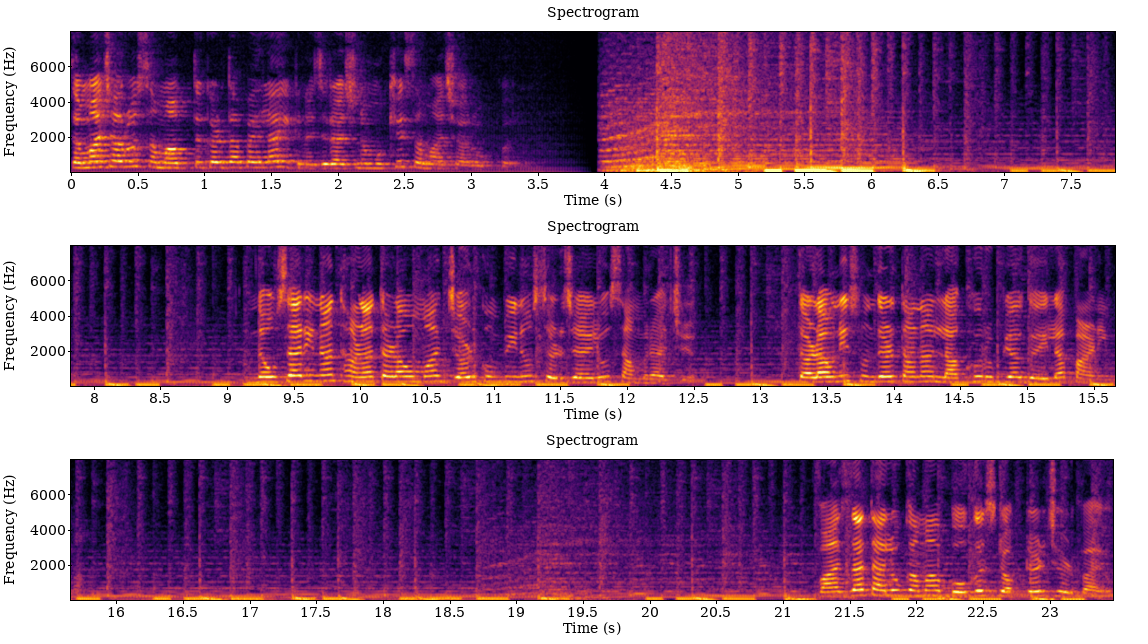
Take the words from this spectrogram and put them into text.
સમાચારો સમાપ્ત કરતા પહેલા એક નજર આજના મુખ્ય સમાચારો ઉપર. નવસારીના થાણા તળાવમાં જળકુંભીનું સર્જાયેલું સામ્રાજ્ય. તળાવની સુંદરતાના લાખો રૂપિયા ગયેલા પાણીમાં. વાંસદા તાલુકામાં બોગસ ડોક્ટર ઝડપાયો.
